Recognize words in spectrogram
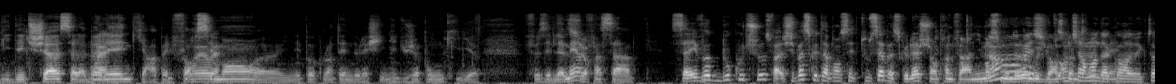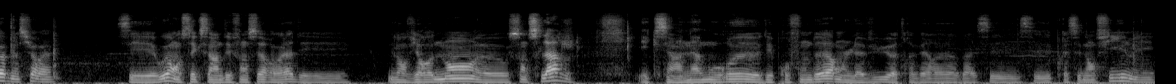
l'idée de chasse à la baleine qui rappelle forcément euh, une époque lointaine de la Chine et du Japon qui euh, faisait de la mer, enfin ça ça évoque beaucoup de choses. Enfin, je sais pas ce que tu as pensé de tout ça, parce que là, je suis en train de faire un immense monologue. je suis entièrement d'accord avec toi, bien sûr. Ouais. C'est, ouais, on sait que c'est un défenseur voilà, des, de l'environnement euh, au sens large, et que c'est un amoureux des profondeurs. On l'a vu à travers euh, bah, ses, précédents films. Et,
